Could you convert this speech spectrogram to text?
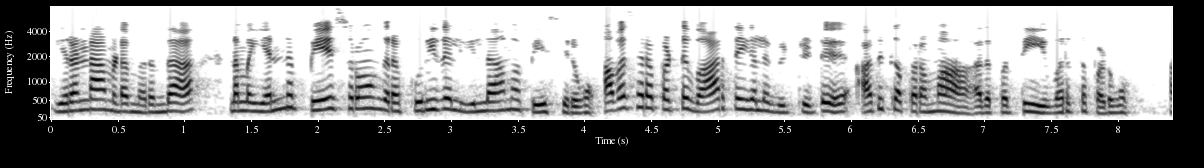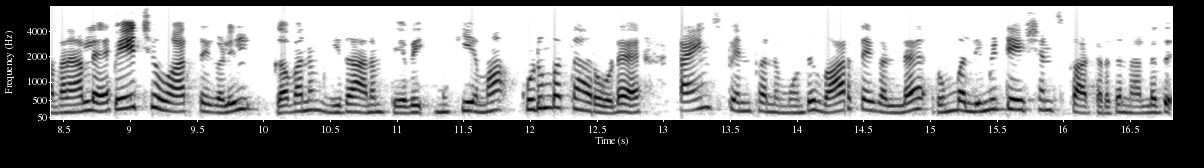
இரண்டாம் இடம் இருந்தா நம்ம என்ன பேசுறோங்கிற புரிதல் இல்லாம பேசிடுவோம் அவசரப்பட்டு வார்த்தைகளை விட்டுட்டு அதுக்கப்புறமா அதை பத்தி வருத்தப்படுவோம். அதனால பேச்சு வார்த்தைகளில் கவனம் நிதானம் தேவை. முக்கியமா குடும்பத்தாரோட டைம் ஸ்பெண்ட் பண்ணும்போது வார்த்தைகள்ல ரொம்ப லிமிட்டேஷன்ஸ் காட்டுறது நல்லது.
